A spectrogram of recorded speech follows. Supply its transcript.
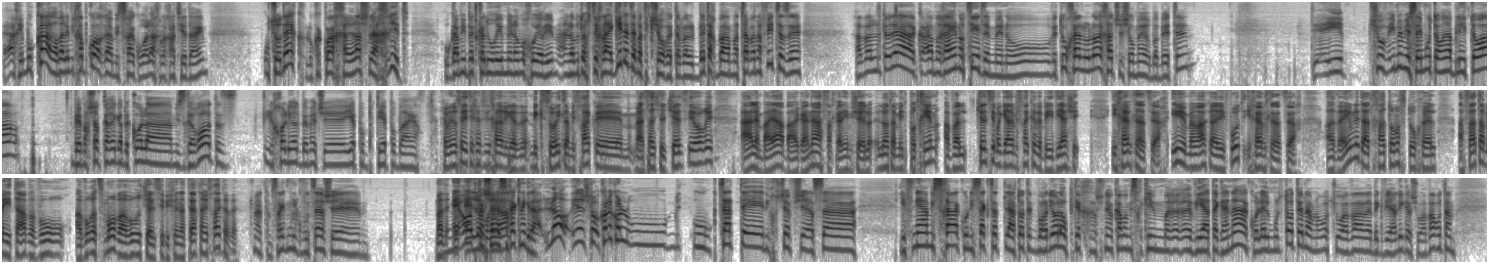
זה היה חיבוק קר, אבל הם התחבקו אחרי המשחק, הוא הלך, לחץ ידיים. הוא צודק, לוקקו היה חלש להחריד. הוא גם איבד כדורים לא מחויבים, אני לא בטוח שצריך להגיד את זה בתקשורת, אבל בטח במצב הנפיץ הזה. אבל אתה יודע, המראיין הוציא את זה ממנו, וטוחל הוא לא אחד ששומר בבטן. שוב, אם הם יסיימו את העונה בלי תואר, והם עכשיו כרגע בכל המסגרות, אז יכול להיות באמת שתהיה פה בעיה. עכשיו אני רוצה להתייחס איתך רגע מקצועית למשחק אה, מהצד של צ'לסי אורי, היה להם בעיה בהגנה, שחקנים שלא לא תמיד פותחים, אבל צ'לסי מגיעה למשחק הזה בידיעה שהיא חייבת לנצח. אם היא במערכת האליפות, היא חייבת לנצח. אז האם לדעתך תומאס טוחל עשה את המיטב עבור, עבור עצמו ועבור צ'לסי בשביל לנצח את המשחק הזה? תשמע, אתה משחק מול קבוצה מה זה, לו קשה? לשחק נגדה. לא, יש לו, קודם כל הוא, הוא קצת, אה, אני חושב שעשה, לפני המשחק הוא ניסה קצת להטות את גוורדיולה, הוא פיתח שני כמה משחקים עם רביעיית הגנה, כולל מול טוטנאם, למרות שהוא עבר אה, בגביע הליגה, שהוא עבר אותם,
